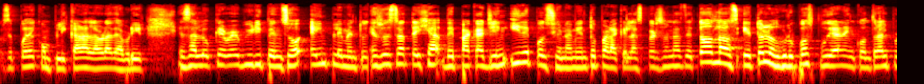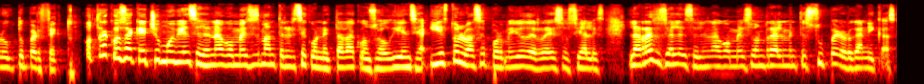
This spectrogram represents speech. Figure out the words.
se, puede complicar a la hora de abrir. Es algo que Rare Beauty pensó e implementó en su estrategia de packaging y de posicionamiento para que las personas de todos lados y de todos los grupos pudieran encontrar el producto perfecto. Otra cosa que ha hecho muy bien Selena Gómez es mantenerse conectada con su audiencia y esto lo hace por medio de redes sociales. Las redes sociales de Selena Gómez son realmente súper orgánicas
